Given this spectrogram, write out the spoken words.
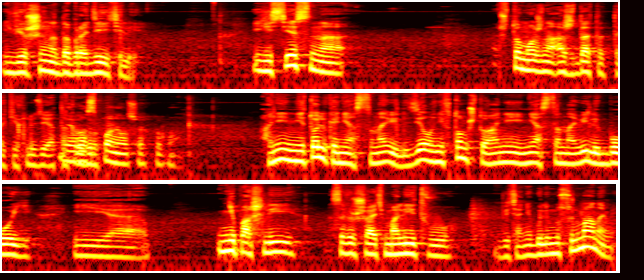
и вершина добродетелей. И, естественно, что можно ожидать от таких людей? От Я вас группы? понял, Шейх Они не только не остановили. Дело не в том, что они не остановили бой и э, не пошли совершать молитву, ведь они были мусульманами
